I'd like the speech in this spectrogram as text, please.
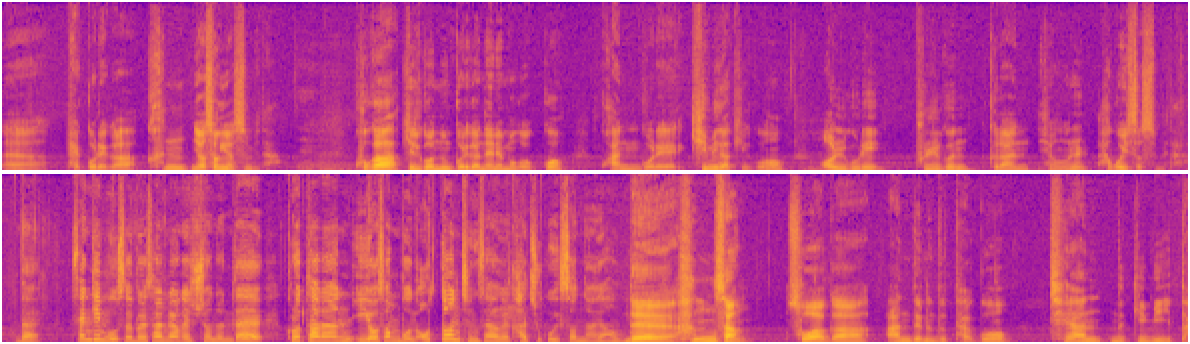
에, 배꼬레가 큰 여성이었습니다. 코가 길고 눈꼬리가 내려먹었고 관골에 기미가 끼고 얼굴이 붉은 그러한 형을 하고 있었습니다. 네. 생긴 모습을 설명해 주셨는데 그렇다면 이 여성분 어떤 증상을 가지고 있었나요? 네, 항상 소화가 안 되는 듯하고 체한 느낌이 있다.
